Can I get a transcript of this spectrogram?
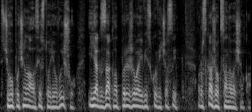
З чого починалася історія вишу і як заклад переживає військові часи, розкаже Оксана Ващенко.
